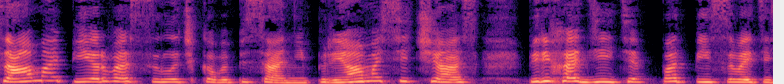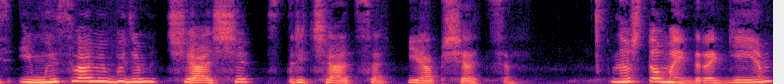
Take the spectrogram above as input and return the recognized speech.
самая первая ссылочка в описании прямо сейчас. Переходите, подписывайтесь, и мы с вами будем чаще встречаться и общаться. Ну что, мои дорогие,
